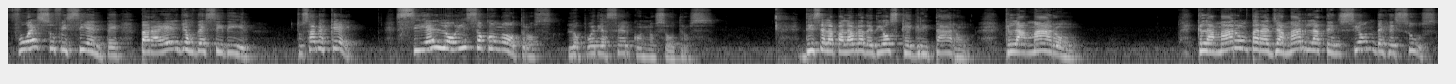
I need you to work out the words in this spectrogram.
fue suficiente para ellos decidir, ¿tú sabes qué? Si Él lo hizo con otros, lo puede hacer con nosotros. Dice la palabra de Dios que gritaron, clamaron, clamaron para llamar la atención de Jesús.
